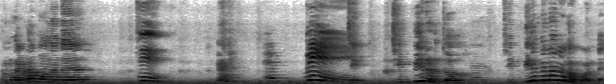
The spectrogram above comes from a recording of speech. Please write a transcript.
നമ്മൾ എവിടെ പോകുന്നത് ഏ? ചി- ചിപ്പിയുടെ അടുത്തോ ചിപ്പിയെ കാണാനാണോ പോണ്ടേ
